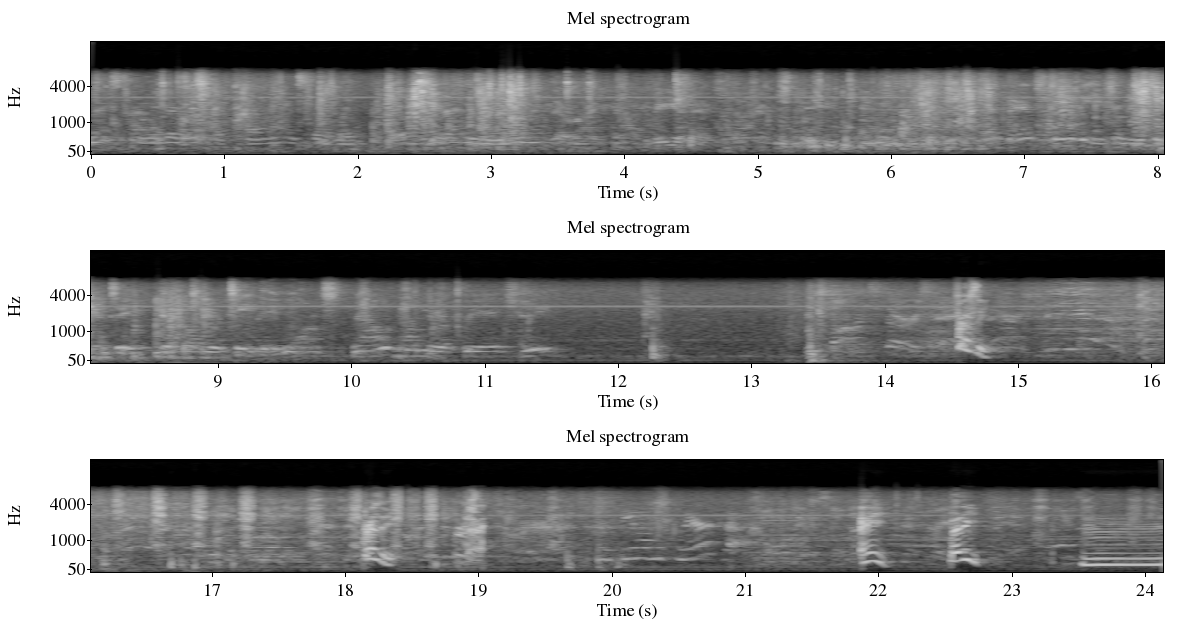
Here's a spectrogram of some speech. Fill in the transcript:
next time you guys just have corn instead of like cereal and They're right here. Next time. Advanced TV from AT&T. Pick up your TV once. Now with one year free HD. Thursday. Frizzy. Frizzy. Hey, buddy. Mm.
